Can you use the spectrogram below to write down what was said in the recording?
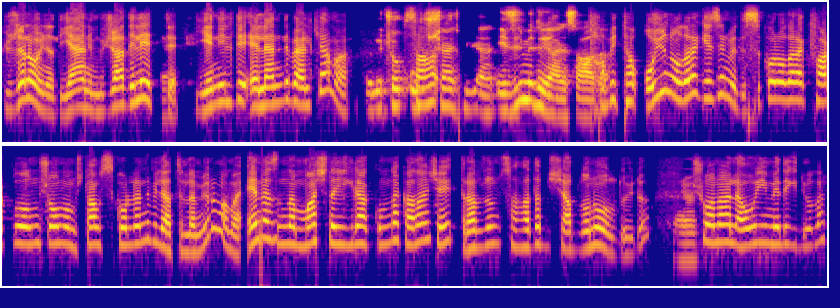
Güzel oynadı. Yani mücadele etti. Yenildi, elendi belki ama Böyle çok sah uçuşan şey yani ezilmedi yani sahada. tabii tam oyun olarak ezilmedi. Skor olarak farklı olmuş olmamış. Tam skorlarını bile hatırlamıyorum ama en azından maçla ilgili aklımda kalan şey Trabzon'un sahada bir şablonu olduğuydu. Evet. Şu an hala o ivmede gidiyorlar.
